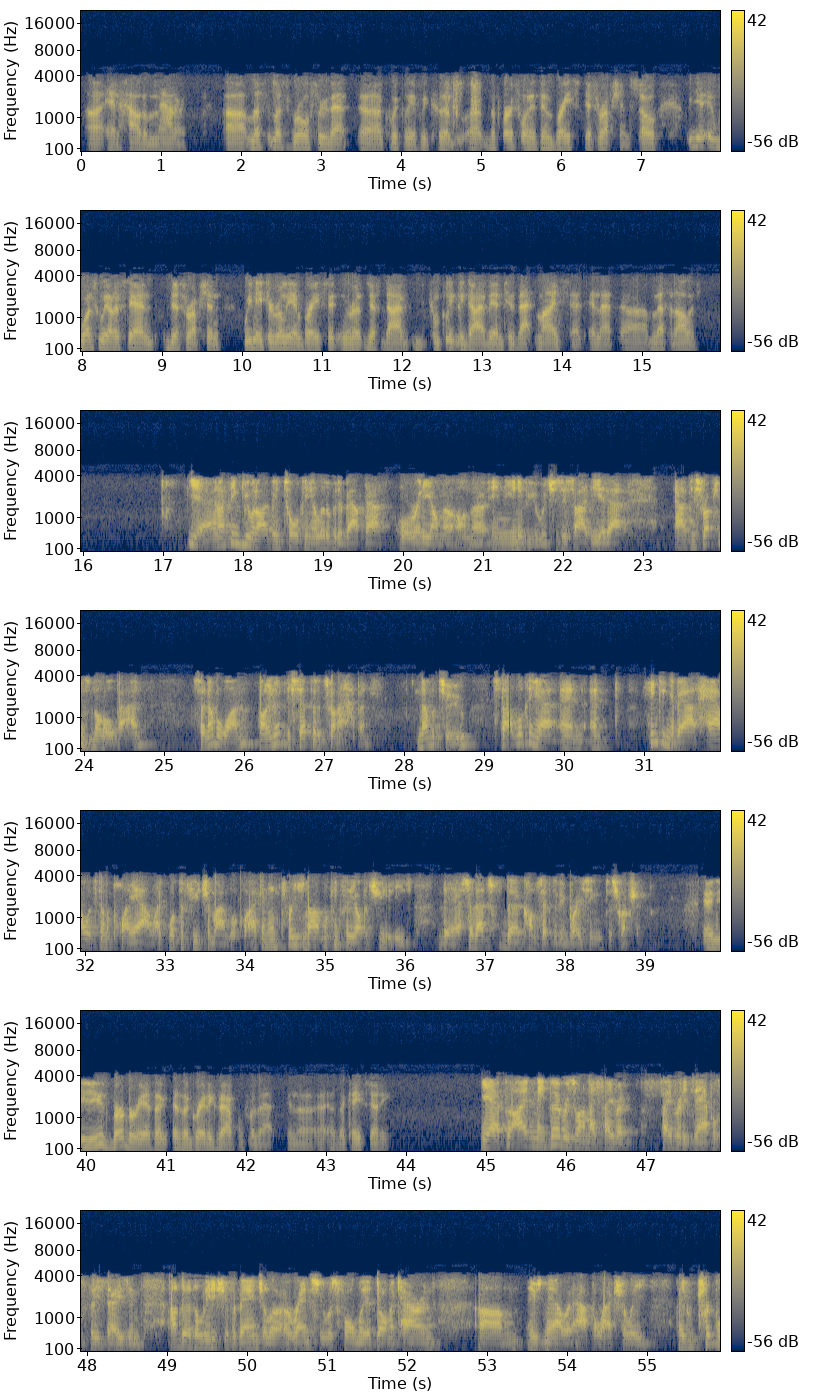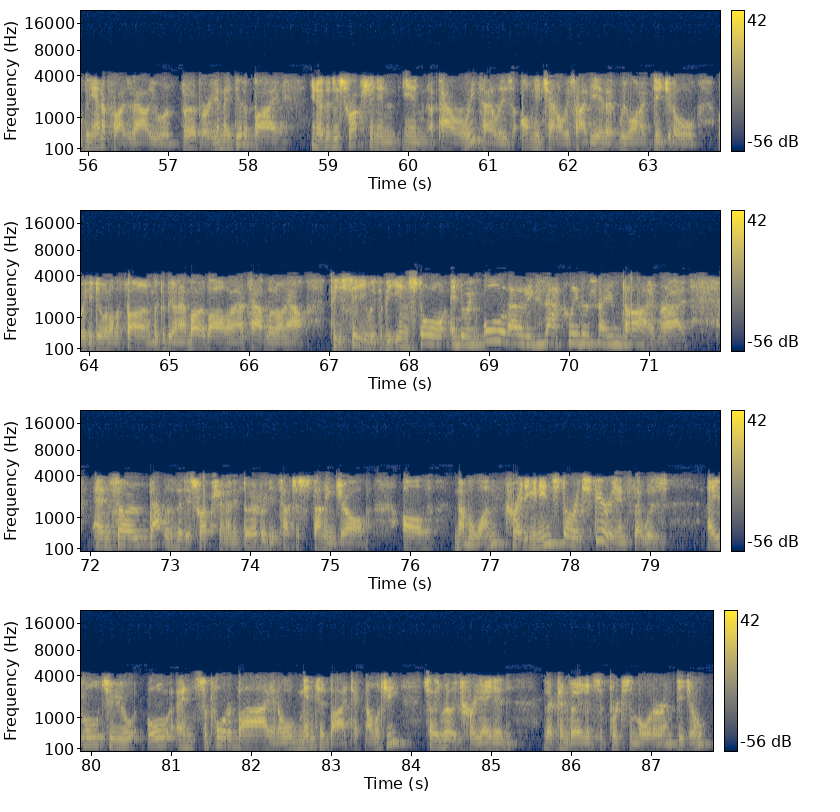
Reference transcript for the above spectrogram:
uh, and how to matter. Uh, let's let's roll through that uh, quickly if we could. Uh, the first one is embrace disruption. So once we understand disruption, we need to really embrace it and re- just dive completely dive into that mindset and that uh, methodology. Yeah, and I think you and I have been talking a little bit about that already on the on the in the interview, which is this idea that our disruption is not all bad. So number one, own it, accept that it's going to happen. Number two, start looking at and and thinking about how it's going to play out, like what the future might look like, and then three, start looking for the opportunities there. So that's the concept of embracing disruption. And you use Burberry as a as a great example for that in as a case study. Yeah, I mean Burberry is one of my favorite favorite examples these days, and under the leadership of Angela Ahrendts, who was formerly at Donna Karan, um, who's now at Apple, actually, they tripled the enterprise value of Burberry, and they did it by you know, the disruption in, in apparel retail is omni-channel, this idea that we want a digital, we could do it on the phone, we could be on our mobile, on our tablet, on our PC, we could be in store and doing all of that at exactly the same time, right? And so that was the disruption, and Burberry did such a stunning job of, number one, creating an in-store experience that was able to, and supported by and augmented by technology. So they really created the convergence of bricks and mortar and digital.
